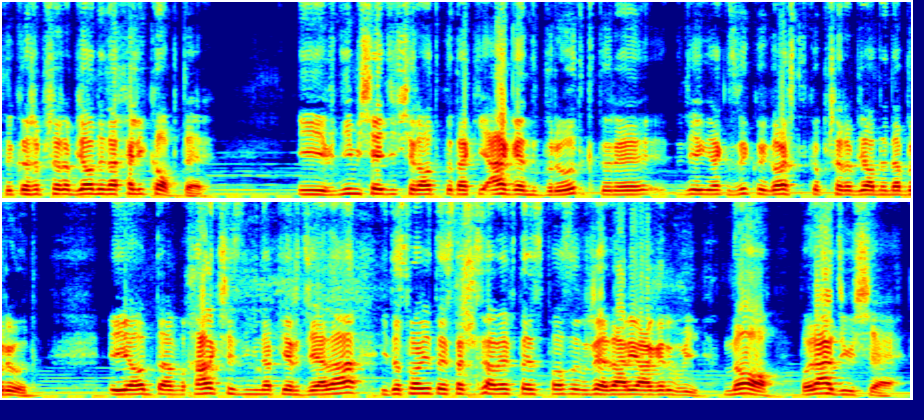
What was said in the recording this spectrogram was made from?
tylko że przerobiony na helikopter. I w nim siedzi w środku taki agent brud, który jak zwykły gość, tylko przerobiony na brud. I on tam, Hulk się z nimi napierdziela i dosłownie to jest napisane w ten sposób, że Dario Ager mówi No, poradził się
